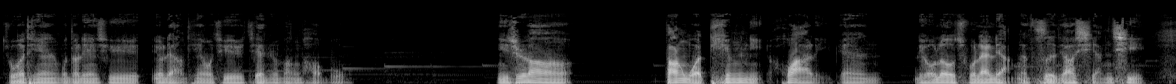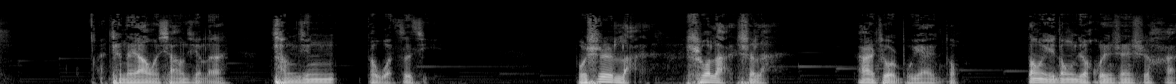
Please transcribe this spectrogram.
昨天我都连续有两天我去健身房跑步，你知道。当我听你话里边流露出来两个字叫嫌弃，真的让我想起了曾经的我自己。不是懒，说懒是懒，但是就是不愿意动，动一动就浑身是汗。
